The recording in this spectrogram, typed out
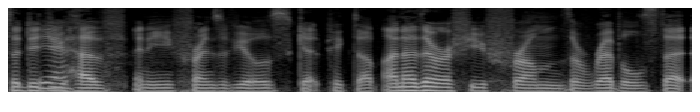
So did Yeah. you have any friends of yours get picked up? I know there were a few from the Rebels that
